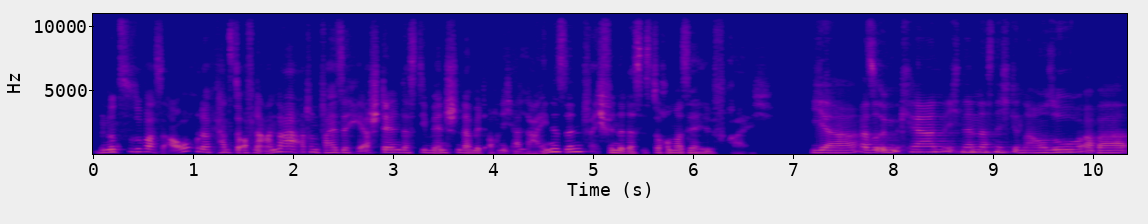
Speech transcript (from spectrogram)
Benutzt du sowas auch oder kannst du auf eine andere Art und Weise herstellen, dass die Menschen damit auch nicht alleine sind? Weil ich finde, das ist doch immer sehr hilfreich. Ja, also im Kern, ich nenne das nicht genau so, aber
